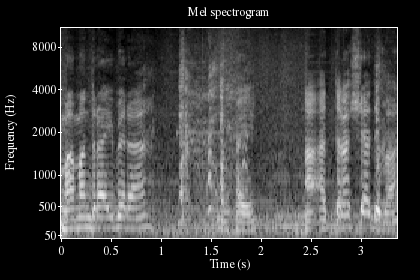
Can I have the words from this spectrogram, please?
mamang driver ha. Okay. Aatras siya, di ba?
